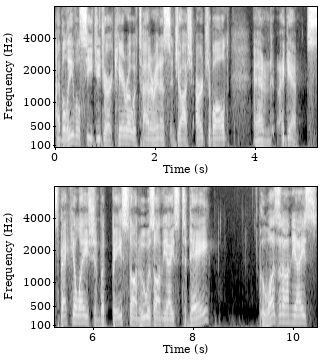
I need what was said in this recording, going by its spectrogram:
I believe we'll see Jujhar Khaira with Tyler Ennis and Josh Archibald. And again, speculation, but based on who was on the ice today, who wasn't on the ice,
